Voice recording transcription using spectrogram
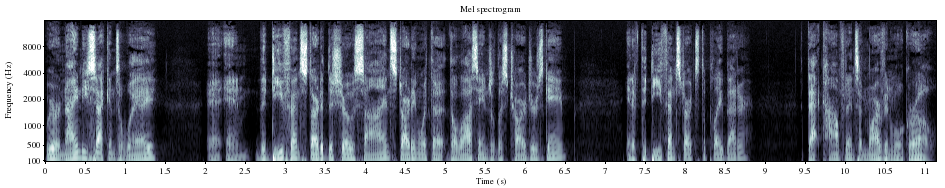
We were 90 seconds away, and, and the defense started to show signs, starting with the, the Los Angeles Chargers game. And if the defense starts to play better, that confidence in Marvin will grow.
